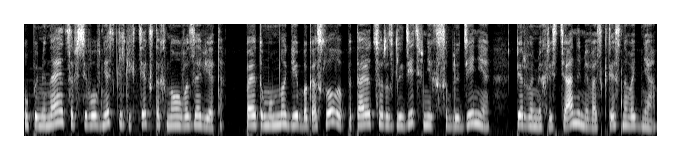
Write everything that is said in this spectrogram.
упоминается всего в нескольких текстах Нового Завета, поэтому многие богословы пытаются разглядеть в них соблюдение первыми христианами воскресного дня.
